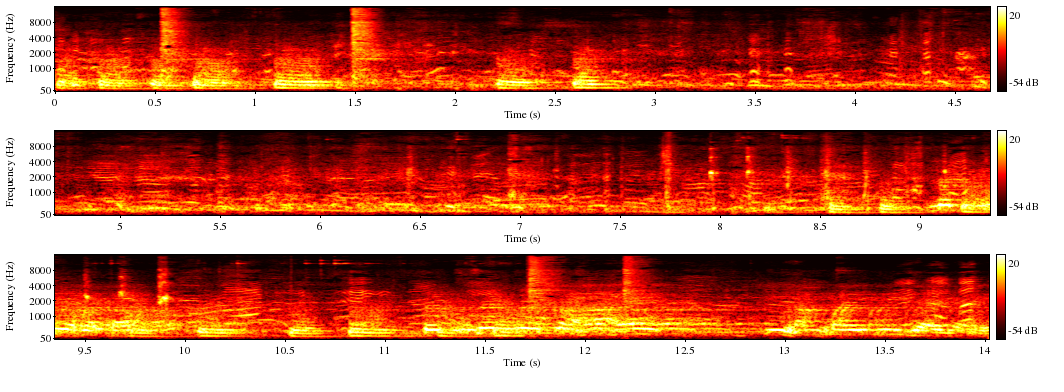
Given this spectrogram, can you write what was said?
लेकिन ये तुमसे तो कहा है। कि हम मई नहीं जाएँगे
